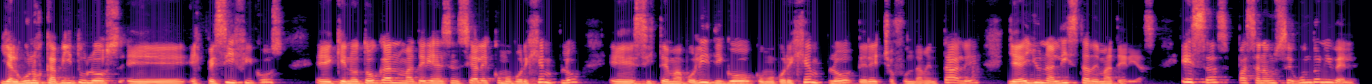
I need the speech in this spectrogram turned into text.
y algunos capítulos eh, específicos eh, que no tocan materias esenciales como por ejemplo sistema político, como por ejemplo derechos fundamentales, y hay una lista de materias. Esas pasan a un segundo nivel,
